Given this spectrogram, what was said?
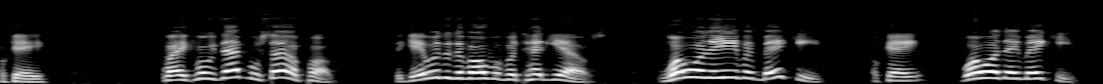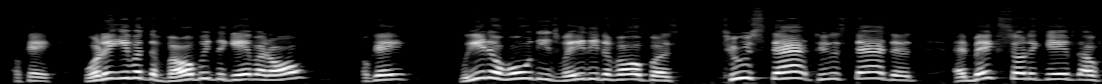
Okay? Like, for example, Cyberpunk. The game was in development for 10 years. What were they even making? Okay? What were they making? Okay? Were they even developing the game at all? Okay? We need to hold these lazy developers to stat to the standard and make sure the games are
